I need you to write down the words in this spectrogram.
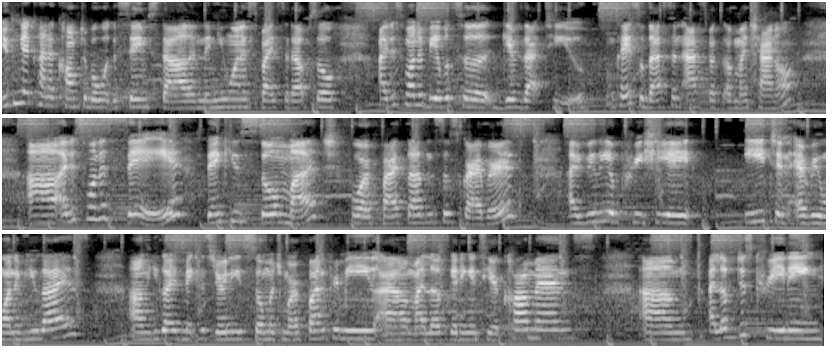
you can get kind of comfortable with the same style and then you want to spice it up. So I just want to be able to give that to you okay? So that's an aspect of my channel. Uh, I just want to say thank you so much for 5,000 subscribers. I really appreciate each and every one of you guys. Um, you guys make this journey so much more fun for me. Um, I love getting into your comments. Um, I love just creating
